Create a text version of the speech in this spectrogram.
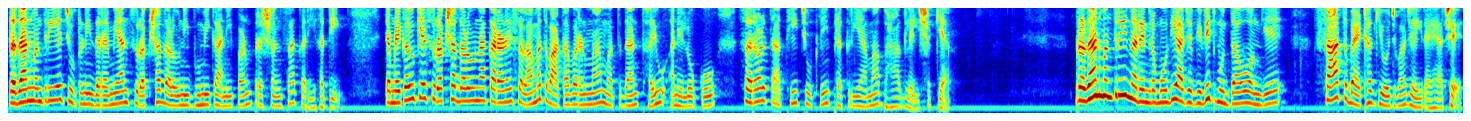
પ્રધાનમંત્રીએ ચૂંટણી દરમિયાન સુરક્ષા દળોની ભૂમિકાની પણ પ્રશંસા કરી હતી. તેમણે કહ્યું કે સુરક્ષા દળોના કારણે સલામત વાતાવરણમાં મતદાન થયું અને લોકો સરળતાથી ચૂંટણી પ્રક્રિયામાં ભાગ લઈ શક્યા. પ્રધાનમંત્રી નરેન્દ્ર મોદી આજે વિવિધ મુદ્દાઓ અંગે સાત બેઠક યોજવા જઈ રહ્યા છે.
